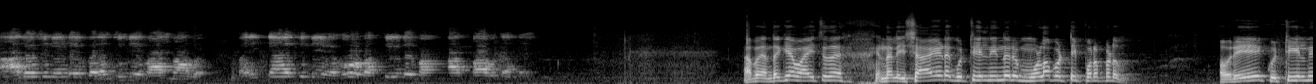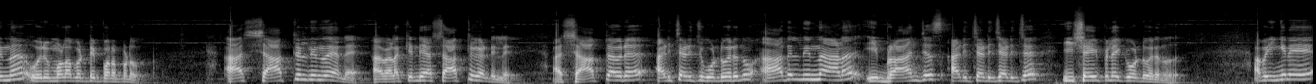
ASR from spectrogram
ആലോചനയുടെയും ബലത്തിന്റെയും ആത്മാവ് പരിജ്ഞാനത്തിന്റെയും യഹോ ഭക്തിയുടെയും ആത്മാവ് തന്നെ. അപ്പോൾ എന്തൊക്കെയാ വായിച്ചത്? എന്നാൽ ഇഷായുടെ കുറ്റിയിൽ നിന്നൊരു മുള പൊട്ടി പുറപ്പെടും. ഒരേ കുറ്റിയിൽ നിന്ന് ഒരു മുള പൊട്ടി പുറപ്പെടും. ആ ഷാഫ്റ്റിൽ നിന്ന് തന്നെ ആ വിളക്കിന്റെ ആ ഷാഫ്റ്റ് കണ്ടില്ലേ? ആ ഷാഫ്റ്റ് അവർ അടിച്ചടിച്ച് കൊണ്ടുവരുന്നു. അതിൽ നിന്നാണ് ഈ ബ്രാഞ്ചസ് അടിച്ചടിച്ചടിച്ച് ഈ ഷേപ്പിലേക്ക് കൊണ്ടുവരുന്നത്. അപ്പോൾ ഇങ്ങനെ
